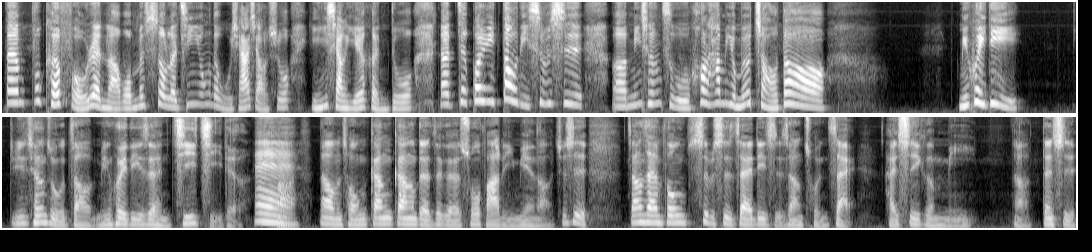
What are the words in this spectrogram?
但不可否认了，我们受了金庸的武侠小说影响也很多。那这关于到底是不是呃明成祖，后来他们有没有找到？明惠帝，明成祖找明惠帝是很积极的。哎、啊，那我们从刚刚的这个说法里面啊，就是张三丰是不是在历史上存在，还是一个谜啊？但是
